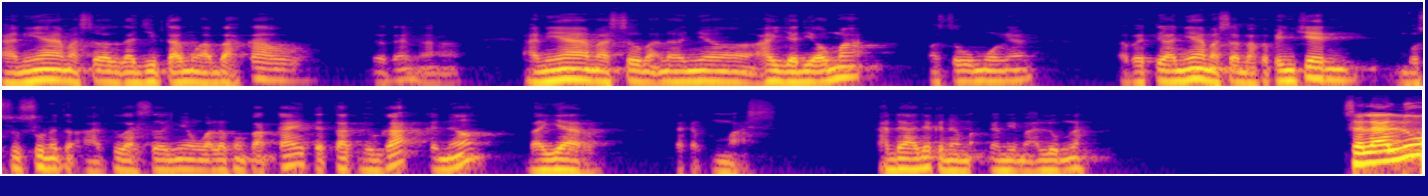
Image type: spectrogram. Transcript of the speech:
Ha, ni masa gaji pertama abah kau ya kan. Ha, ni masa maknanya hari jadi omak masa umurnya. Lepas tu ni masa abah kau pencen bersusun tu. Ha, tu rasanya walaupun pakai tetap juga kena bayar zakat emas ada aja kena ambil maklum lah. Selalu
